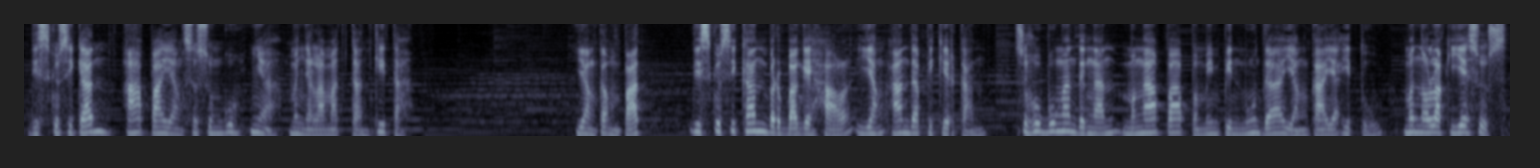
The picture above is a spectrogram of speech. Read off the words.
diskusikan apa yang sesungguhnya menyelamatkan kita. Yang keempat, diskusikan berbagai hal yang Anda pikirkan sehubungan dengan mengapa pemimpin muda yang kaya itu menolak Yesus,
